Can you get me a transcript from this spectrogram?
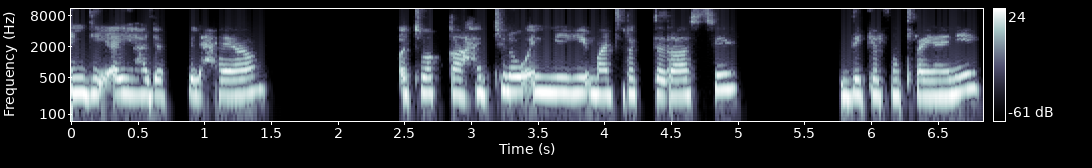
عندي أي هدف في الحياة. أتوقع حتى لو إني ما تركت دراستي ذيك الفترة يعني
